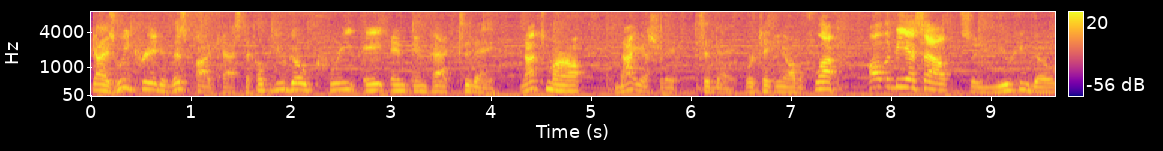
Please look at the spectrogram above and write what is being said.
Guys, we created this podcast to help you go create an impact today, not tomorrow, not yesterday, today. We're taking all the fluff, all the BS out so you can go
